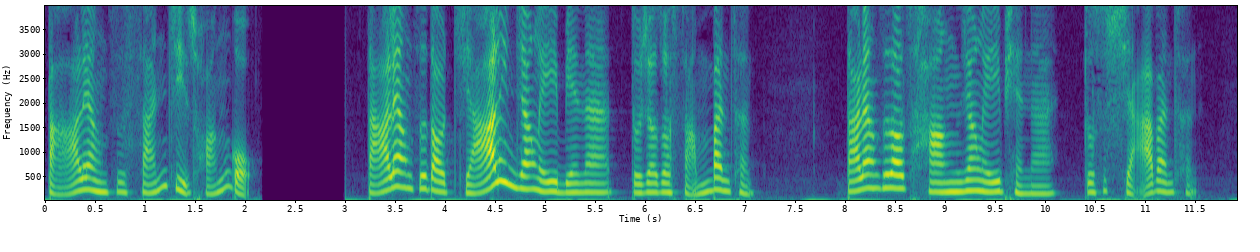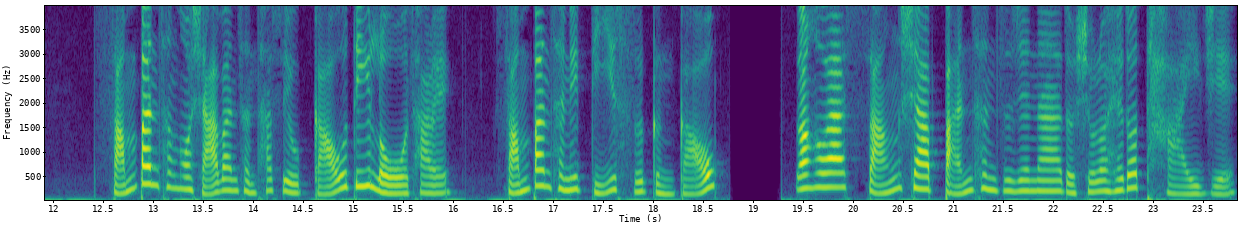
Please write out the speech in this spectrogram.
大梁子三级穿过，大梁子到嘉陵江那一边呢，都叫做上半城；大梁子到长江那一片呢，都是下半城。上半城和下半城它是有高低落差的，上半城的地势更高，然后啊，上下半城之间呢，都修了很多台阶。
